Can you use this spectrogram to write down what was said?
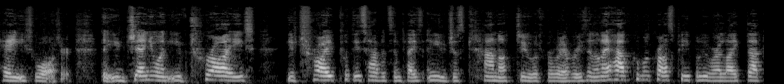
hate water, that you genuinely you've tried you've tried put these habits in place and you just cannot do it for whatever reason. And I have come across people who are like that.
